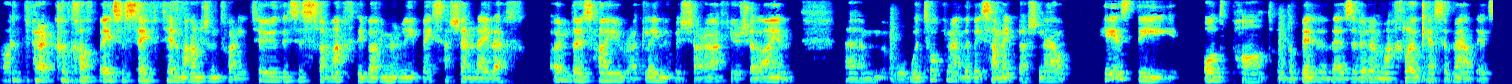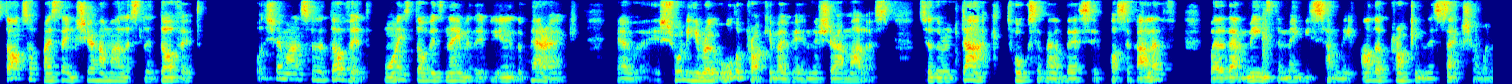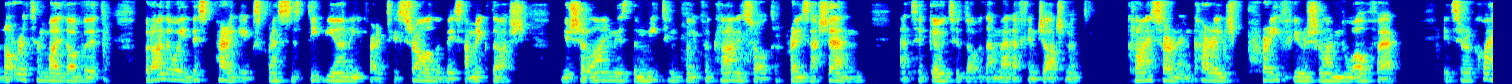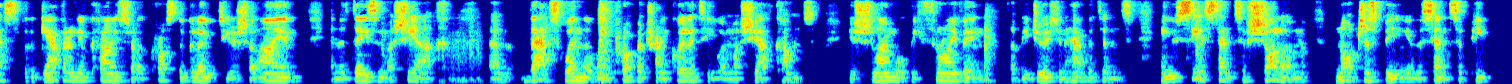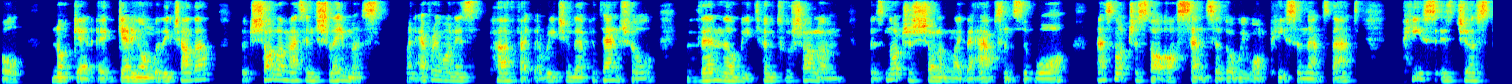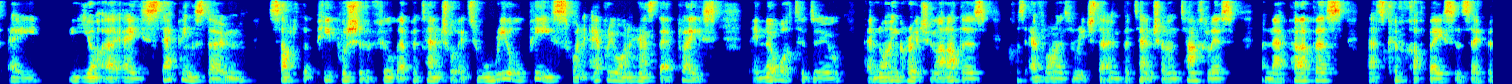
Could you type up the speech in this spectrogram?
Welcome to Perek Kufchaf Beis of Sefer Tehillim 122. This is Samachti Ba'imim Li Beis Hashem Neilech. Om Dos Hayu Ragleinu B'Sharach Yerushalayim. Um, we're talking about the Beis Hamikdash. Now, here's the odd part, or the bit that there's a bit of machlokes about. It starts off by saying Shir Hamalis LeDavid. What's Shir Hamalis LeDavid? Why is David's name at the beginning of the Perek? You know, surely he wrote all the prokim over here in the Shir Hamalis. So the Radak talks about this in Pasuk Aleph, whether that means that maybe some of the other prokim in this section were not written by David. But either way, this perek expresses deep yearning for Eretz Yisrael, the Beis Hamikdash. Yerushalayim is the meeting point for Klal Yisrael to praise Hashem and to go to David HaMelech in judgment. Klal Yisrael encourage, pray for Yerushalayim's welfare. It's a request for the gathering of Klal Yisrael across the globe to Yerushalayim in the days of Mashiach. Um, that's when there'll be proper tranquility when Mashiach comes. Yerushalayim will be thriving, there'll be Jewish inhabitants, and you see a sense of shalom, not just being in the sense of people not get, uh, getting on with each other, but shalom as in shlemus. When everyone is perfect, they're reaching their potential, then there'll be total shalom. But it's not just shalom like the absence of war. That's not just our, our sense of, oh, we want peace and that's that peace is just a a stepping stone such that people should fulfill their potential. It's real peace when everyone has their place. They know what to do. They're not encroaching on others because everyone has reached their own potential and tachlis and their purpose. That's kufchaf Beis and sefer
